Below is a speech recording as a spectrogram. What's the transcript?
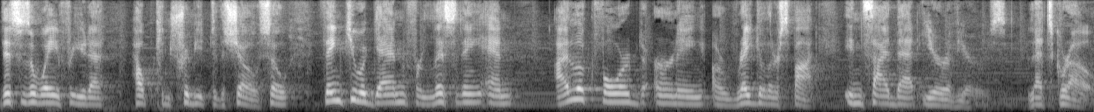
This is a way for you to help contribute to the show. So, thank you again for listening and I look forward to earning a regular spot inside that ear of yours. Let's grow.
